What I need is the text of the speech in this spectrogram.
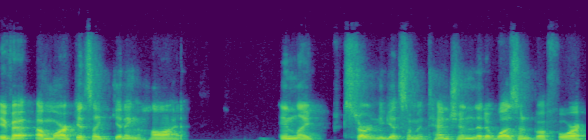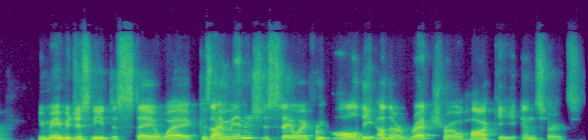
if a, a market's like getting hot and like starting to get some attention that it wasn't before, you maybe just need to stay away. Because I managed to stay away from all the other retro hockey inserts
